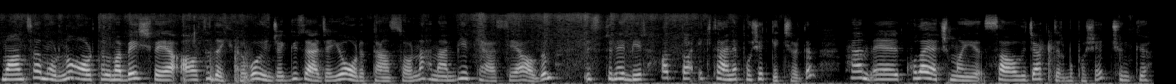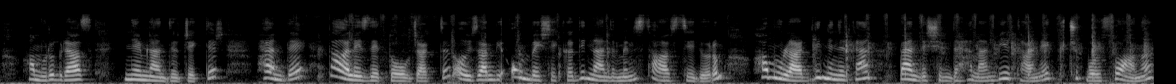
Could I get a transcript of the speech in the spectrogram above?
Mantı hamurunu ortalama 5 veya 6 dakika boyunca güzelce yoğurduktan sonra hemen bir kaseye aldım. Üstüne bir hatta iki tane poşet geçirdim. Hem e, kolay açmayı sağlayacaktır bu poşet çünkü hamuru biraz nemlendirecektir. Hem de daha lezzetli olacaktır. O yüzden bir 15 dakika dinlendirmenizi tavsiye ediyorum. Hamurlar dinlenirken ben de şimdi hemen bir tane küçük boy soğanı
